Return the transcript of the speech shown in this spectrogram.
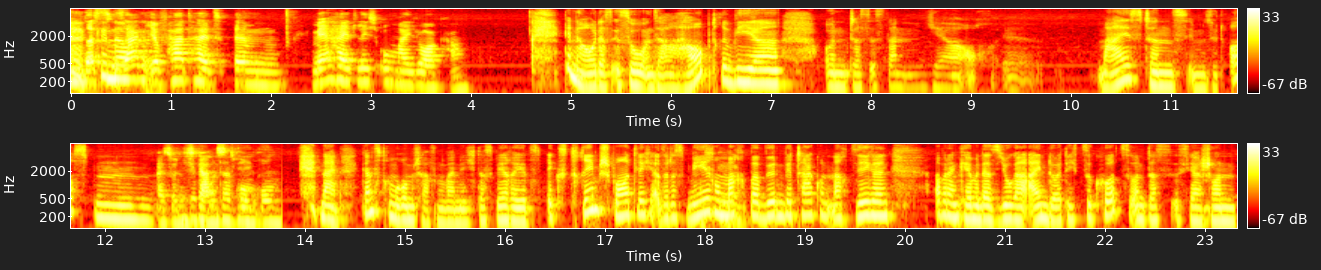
Um das genau. zu sagen, ihr fahrt halt ähm, mehrheitlich um Mallorca. Genau, das ist so unser Hauptrevier und das ist dann hier auch meistens im Südosten. Also nicht ganz drumherum. Nein, ganz drumherum schaffen wir nicht. Das wäre jetzt extrem sportlich. Also das wäre machbar, würden wir Tag und Nacht segeln. Aber dann käme das Yoga eindeutig zu kurz. Und das ist ja schon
